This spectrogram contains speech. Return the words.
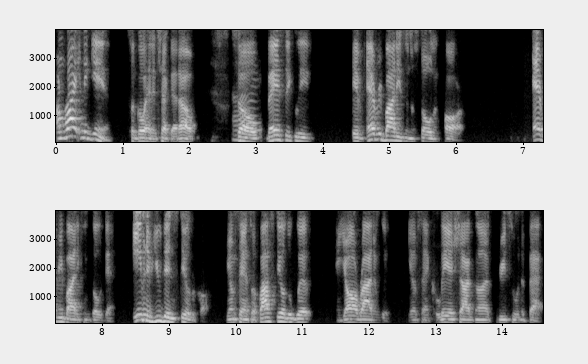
I'm writing again. So go ahead and check that out. So right. basically, if everybody's in a stolen car, everybody can go down, even if you didn't steal the car. You know what I'm saying? So if I steal the whip and y'all riding with, you know what I'm saying? Khaliyah shotgun, three, two in the back.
